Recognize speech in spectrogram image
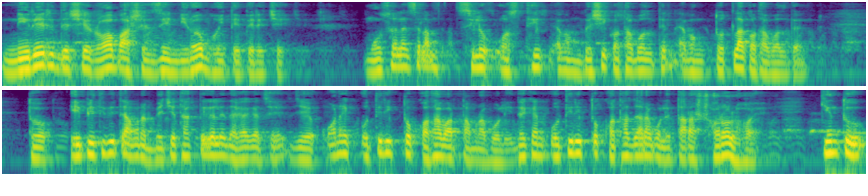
নীরের দেশে রব আসে যে নীরব হইতে পেরেছে। মৌসা আলাহিসাল্লাম ছিল অস্থির এবং বেশি কথা বলতেন এবং তোতলা কথা বলতেন। তো এই পৃথিবীতে আমরা বেঁচে থাকতে গেলে দেখা গেছে যে অনেক অতিরিক্ত কথাবার্তা আমরা বলি। দেখেন, অতিরিক্ত কথা যারা বলে তারা সরল হয়। কিন্তু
